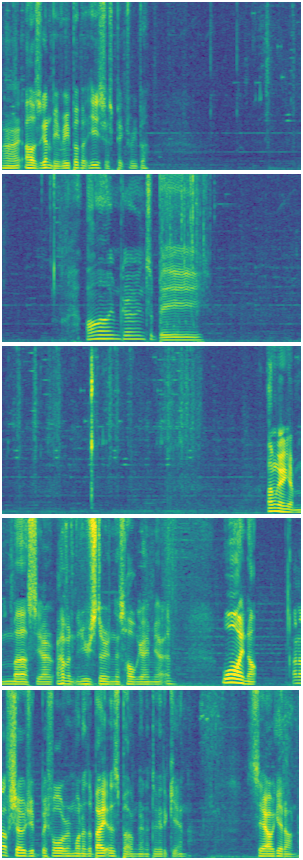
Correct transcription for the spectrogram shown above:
All right. I was gonna be Reaper, but he's just picked Reaper. I'm going to be. I'm going to get Mercy. I haven't used her in this whole game yet, why not? I know I've showed you before in one of the betas, but I'm going to do it again. See how I get on.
